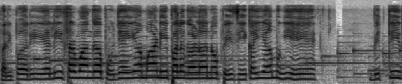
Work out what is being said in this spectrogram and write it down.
ಪರಿಪರಿಯಲಿ ಸರ್ವಾಂಗ ಪೂಜೆಯ ಮಾಡಿ ಫಲಗಳನ್ನೊಪ್ಪಿಸಿ ಕೈಯ ಮುಗಿಯೇ. ಬಿತ್ತಿದ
